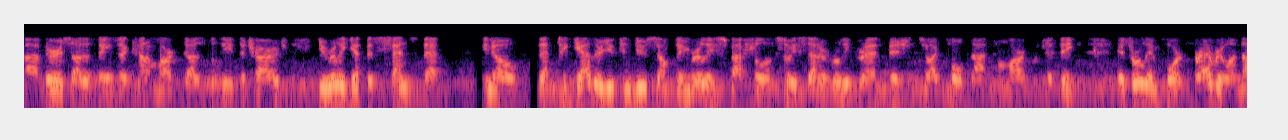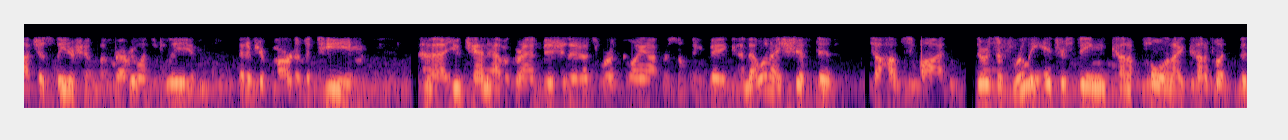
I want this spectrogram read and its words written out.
uh, various other things that kind of Mark does to lead the charge, you really get this sense that you know, that together you can do something really special. And so he set a really grand vision. So I pulled that from Mark, which I think is really important for everyone, not just leadership, but for everyone to believe that if you're part of a team, uh, you can have a grand vision and it's worth going after something big. And then when I shifted to HubSpot, there was a really interesting kind of pull, and I kind of put the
